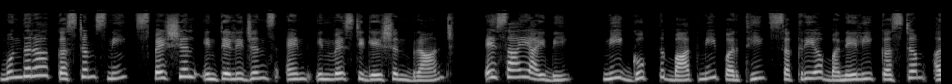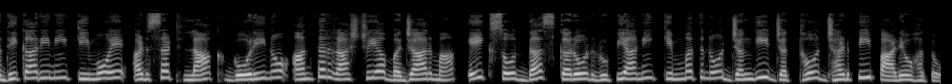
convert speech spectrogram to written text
મુંદરા કસ્ટમ્સની special intelligence and investigation branch SIIB ની ગુપ્ત બાતમી પરથી સક્રિય બનેલી કસ્ટમ અધિકારીની ટીમોએ અડસઠ લાખ ગોળીનો આંતરરાષ્ટ્રીય બજારમાં એકસો દસ કરોડ રૂપિયાની કિંમતનો જંગી જથ્થો ઝડપી પાડ્યો હતો.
